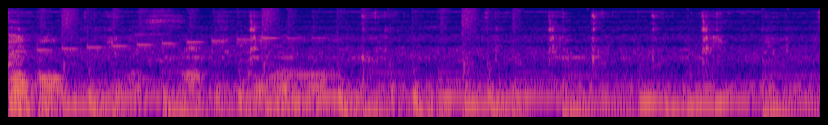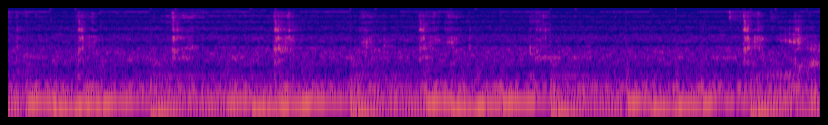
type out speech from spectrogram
Maybe this looks familiar. Yeah.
